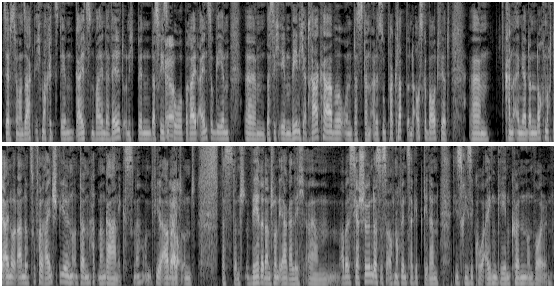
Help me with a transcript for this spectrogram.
selbst wenn man sagt, ich mache jetzt den geilsten Wein der Welt und ich bin das Risiko bereit einzugehen, ähm, dass ich eben wenig Ertrag habe und dass dann alles super klappt und ausgebaut wird, ähm, kann einem ja dann doch noch der eine oder andere Zufall reinspielen und dann hat man gar nichts ne? und viel Arbeit Ja. und das dann wäre dann schon ärgerlich. Ähm, aber es ist ja schön, dass es auch noch Winzer gibt, die dann dieses Risiko eingehen können und wollen.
